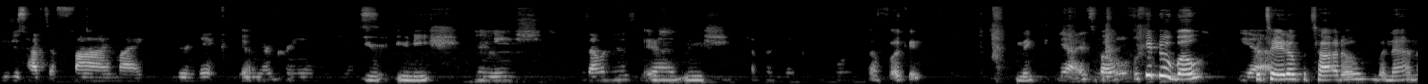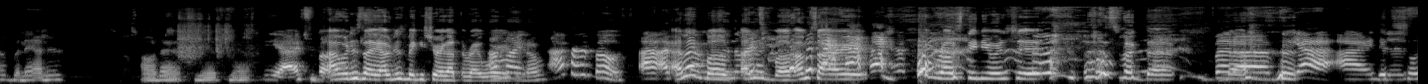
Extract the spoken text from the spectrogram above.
You just have to find like your nick and your cream and just you you niche your niche. Is that what it is? yeah niche I've heard niche before. oh, fuck it Nick. Yeah, it's both. we could do both Yeah. potato potato banana banana all that yeah, yeah. Yeah, it's both. I was just like I'm just making sure I got the right word like, you know I've heard both. I, I think like I'm both the I like both I'm sorry I'm roasting you and shit that's fucked up But No. um, yeah, I It's just so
